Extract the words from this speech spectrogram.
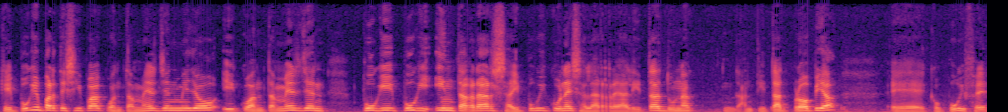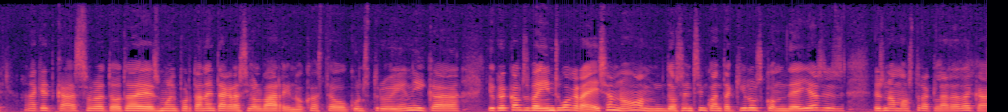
que hi pugui participar quanta més gent millor i quanta més gent pugui, pugui integrar-se i pugui conèixer la realitat d'una entitat pròpia, eh, que ho pugui fer. En aquest cas, sobretot, és molt important la integració al barri no?, que esteu construint i que jo crec que els veïns ho agraeixen, no? Amb 250 quilos, com deies, és, és una mostra clara de que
